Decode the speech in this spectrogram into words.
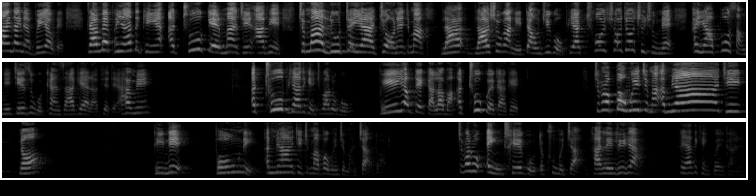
တိုင်းတိုင်းနဲ့ဘေးရောက်တယ်ဒါပေမဲ့ဘုရားသခင်ရဲ့အထူးကယ်မခြင်းအပြင်ကျမလူတရာကြော်နဲ့ကျမလာလာရှိုးကနေတောင်ကြီးကိုဘုရားချောချောချောချူချူနဲ့ဘုရားပို့ဆောင်ခြင်းကျေးဇူးကိုခံစားခဲ့ရတာဖြစ်တယ်အာမင်အထူးဘုရားသခင်ကျမတို့ကိုဘေးရောက်တဲ့ကာလမှာအထူးကွယ်ကာခဲ့တယ် ကျွန်တော်ပုံဝင်းကျင်မှာအများကြီးနော်ဒီနေ့ဘုံနေအများကြီးကျွန်မပုံဝင်းကျင်မှာကြာသွားတယ်ကျွန်တော်တို့အိမ်ထဲကိုတခုမကြဘူးဟာလေလုယာဖခင်သခင်ကွဲကားတယ်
